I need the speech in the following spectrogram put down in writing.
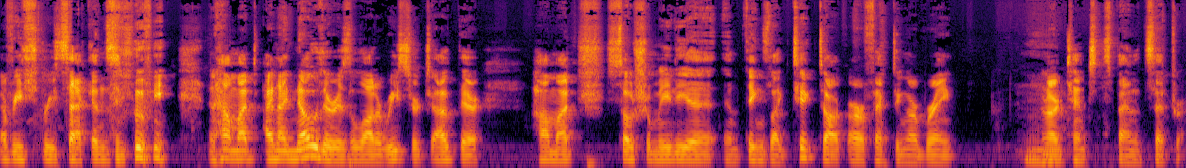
every three seconds and moving and how much and I know there is a lot of research out there how much social media and things like TikTok are affecting our brain and our attention span, etc.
